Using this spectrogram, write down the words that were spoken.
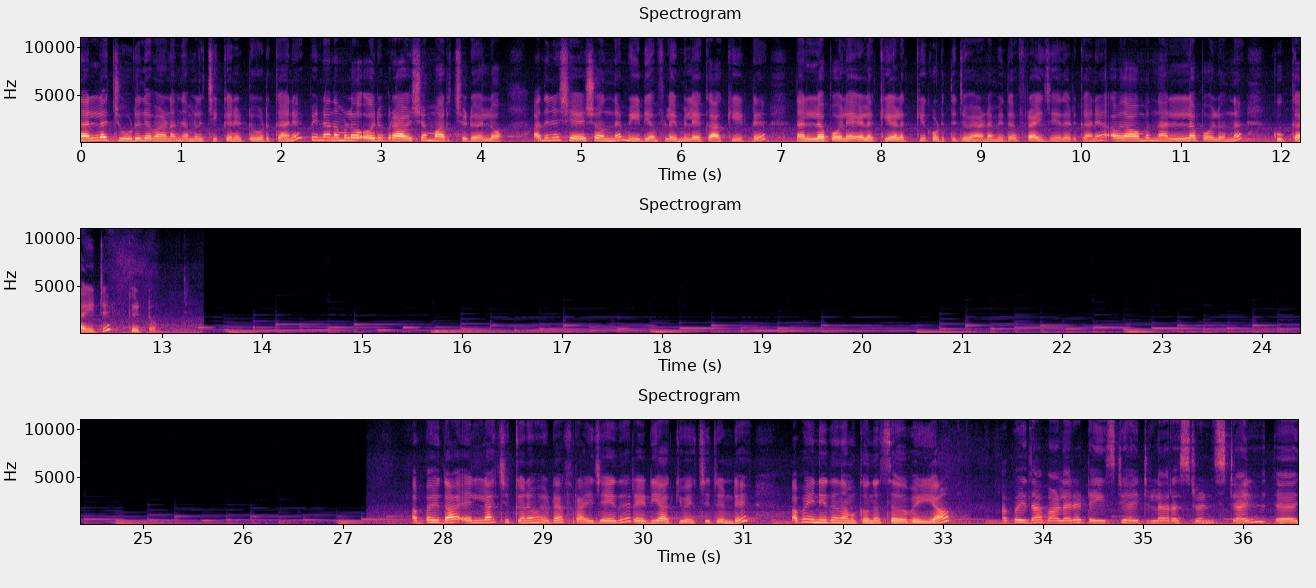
നല്ല ചൂടിൽ വേണം നമ്മൾ ചിക്കൻ ഇട്ട് കൊടുക്കാൻ പിന്നെ നമ്മൾ ഒരു പ്രാവശ്യം മറിച്ചിടുമല്ലോ അതിന് ശേഷം ഒന്ന് മീഡിയം ഫ്ലെയിമിലേക്ക് ആക്കിയിട്ട് നല്ല പോലെ ഇളക്കി ഇളക്കി കൊടുത്തിട്ട് വേണം ഇത് ഫ്രൈ ചെയ്തെടുക്കാൻ അതാവുമ്പോൾ നല്ല പോലെ ഒന്ന് കുക്കായിട്ട് കിട്ടും. അപ്പോൾ ഇതാ എല്ലാ ചിക്കനും ഇവിടെ ഫ്രൈ ചെയ്ത് റെഡിയാക്കി വെച്ചിട്ടുണ്ട്. അപ്പോൾ ഇനി ഇത് നമുക്കൊന്ന് സെർവ് ചെയ്യാം. അപ്പോൾ ഇതാ വളരെ ടേസ്റ്റി ആയിട്ടുള്ള restaurant style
